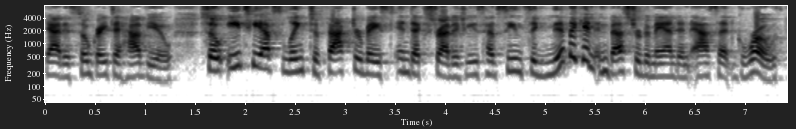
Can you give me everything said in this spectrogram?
Yeah, it is so great to have you. So, ETFs linked to factor based index strategies have seen significant investor demand and asset growth.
